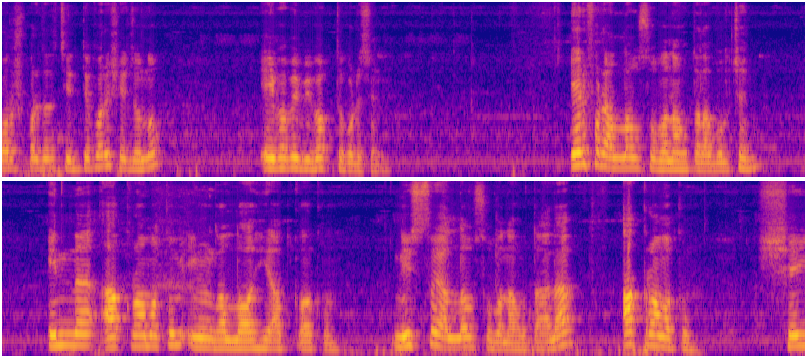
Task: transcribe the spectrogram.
পরস্পর যাতে চিনতে পারে সেই জন্য এইভাবে বিভক্ত করেছেন। এরপরে আল্লাহ সুবানাহ তালা বলছেন, ইন্না আক্রমাকুম ইঙ্গাল্লাহি আতকাকুম। নিশ্চয় আল্লাহ সুবানাহ তালা আক্রমাকুম, সেই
